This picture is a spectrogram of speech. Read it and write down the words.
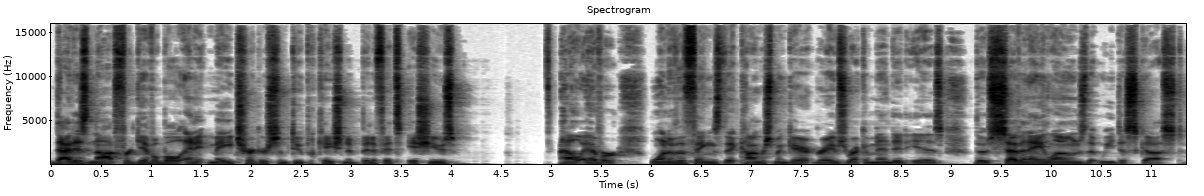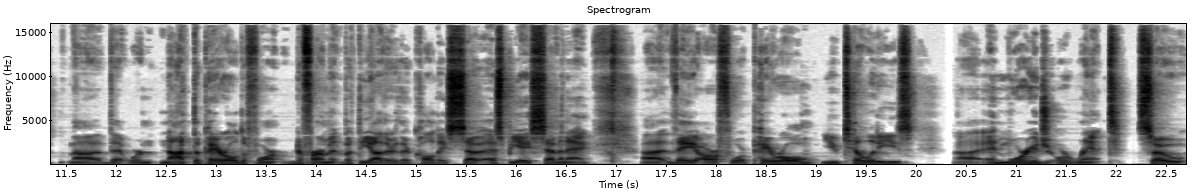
That is not forgivable and it may trigger some duplication of benefits issues However, one of the things that Congressman Garret Graves recommended is those 7A loans that we discussed uh, that were not the payroll defer- deferment, but the other. They're called a SBA 7A. Uh, they are for payroll, utilities, uh, and mortgage or rent. So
